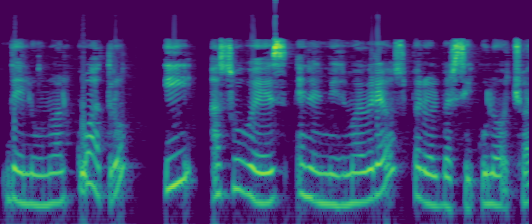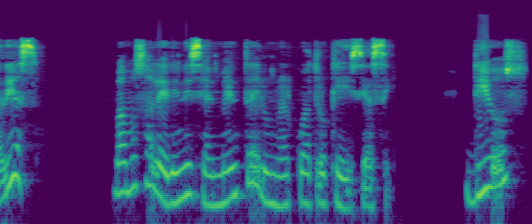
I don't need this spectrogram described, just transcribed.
del 1 al 4, y a su vez en el mismo Hebreos, pero el versículo 8 a 10. Vamos a leer inicialmente el 1 al 4 que dice así. Dios,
